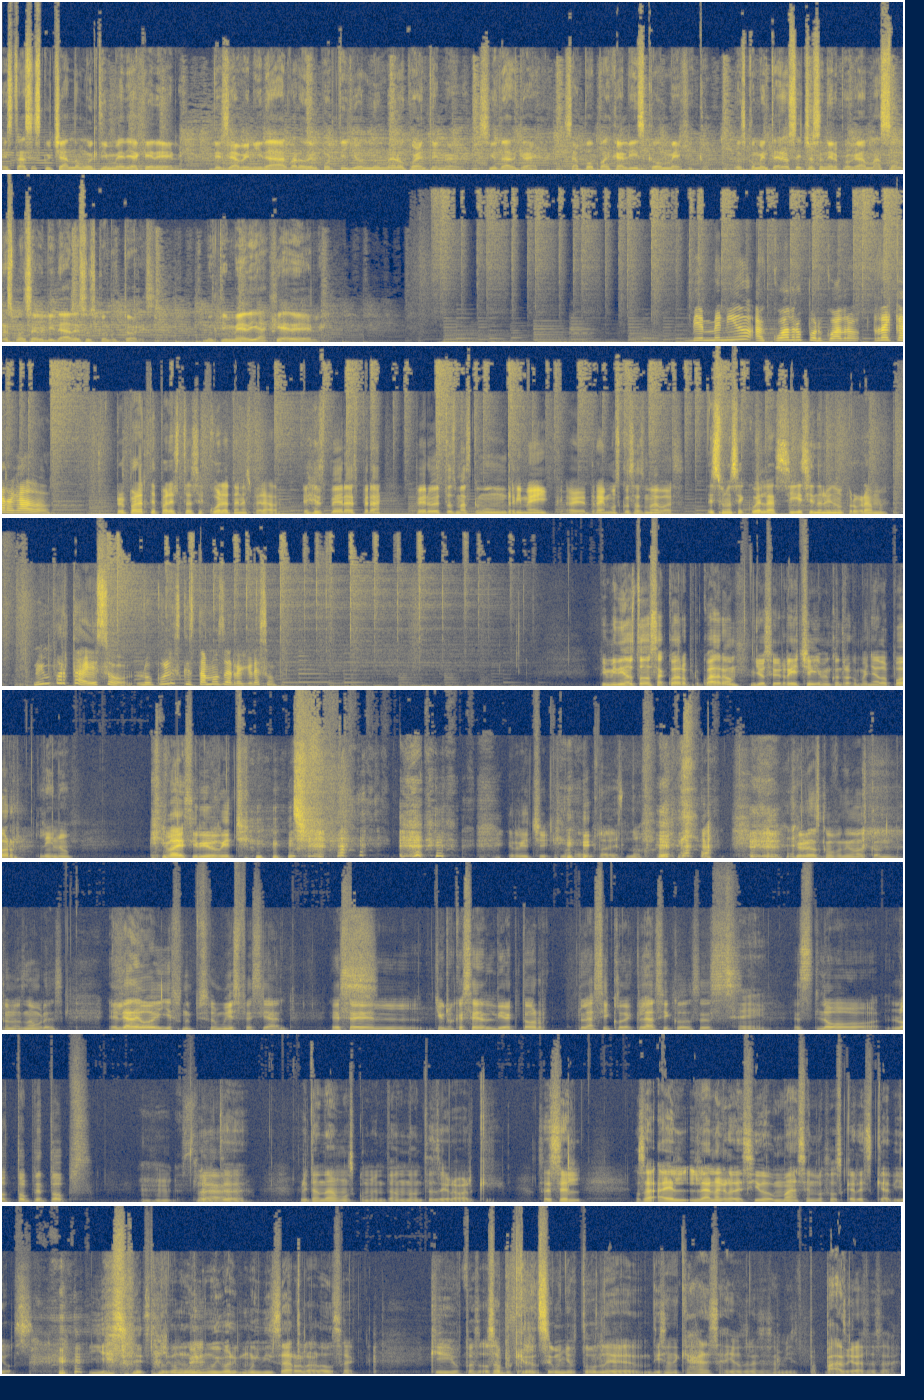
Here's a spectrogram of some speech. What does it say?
Estás escuchando Multimedia GDL desde Avenida Álvaro del Portillo número 49, Ciudad Gran, Zapopan, Jalisco, México. Los comentarios hechos en el programa son responsabilidad de sus conductores. Multimedia GDL. Bienvenido a Cuadro por Cuadro Recargado. Prepárate para esta secuela tan esperada. espera, espera. Pero esto es más como un remake. Eh, traemos cosas nuevas. Es una secuela, sigue siendo el mismo programa. No importa eso, lo cool es que estamos de regreso. Bienvenidos todos a Cuadro por Cuadro. Yo soy Richie y me encuentro acompañado por. Lino. Iba a decir Richie. Richie. No, otra vez no. Siempre nos confundimos con, con los nombres. El día de hoy es un episodio muy especial. Es el. Yo creo que es el director clásico de clásicos. Es, Sí. es lo, lo top de tops. La- ahorita, ahorita andábamos comentando antes de grabar que. O sea, es el. O sea, a él le han agradecido más en los Oscars que a Dios. Y eso es algo muy, muy, muy bizarro, la verdad. O sea, ¿qué a pasar? O sea, porque según yo, todos le dicen de que "Ah, gracias a Dios, gracias a mis papás, gracias a.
